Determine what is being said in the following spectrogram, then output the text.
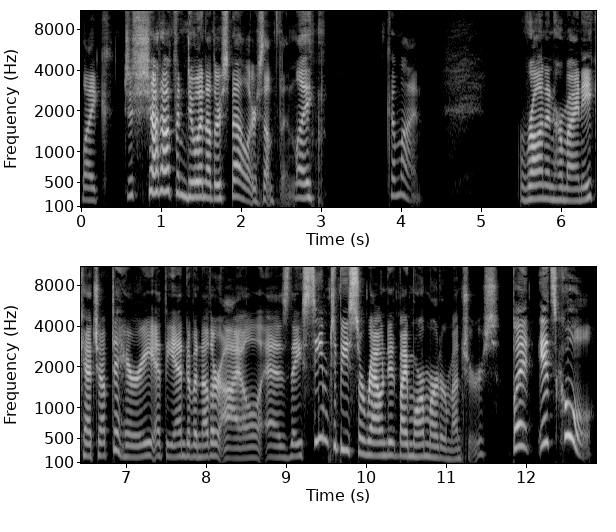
Like, just shut up and do another spell or something. Like, come on. Ron and Hermione catch up to Harry at the end of another aisle as they seem to be surrounded by more murder munchers. But it's cool,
